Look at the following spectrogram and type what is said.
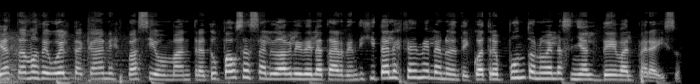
Ya estamos de vuelta acá en Espacio Mantra, tu pausa saludable de la tarde en Digital FM, la 94.9, la señal de Valparaíso.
